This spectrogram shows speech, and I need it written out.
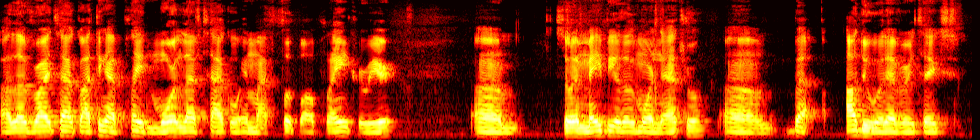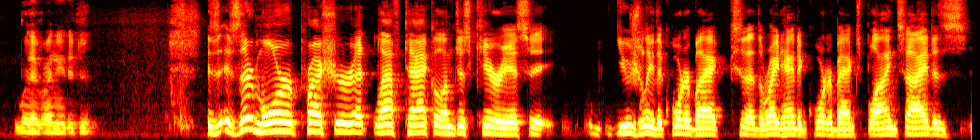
I love right tackle. I think I've played more left tackle in my football playing career. Um, so it may be a little more natural, um, but I'll do whatever it takes, whatever I need to do. Is, is there more pressure at left tackle? I'm just curious. Usually, the quarterback, uh, the right-handed quarterback's blind side is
